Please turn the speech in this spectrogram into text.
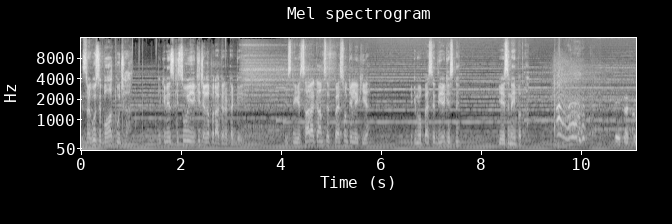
इस रघु से बहुत पूछा लेकिन इसकी सुई एक ही जगह पर आकर अटक गई। इसने ये सारा काम सिर्फ़ पैसों के लिए किया लेकिन वो पैसे दिए किसने ये इसे नहीं पता। देख रखो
